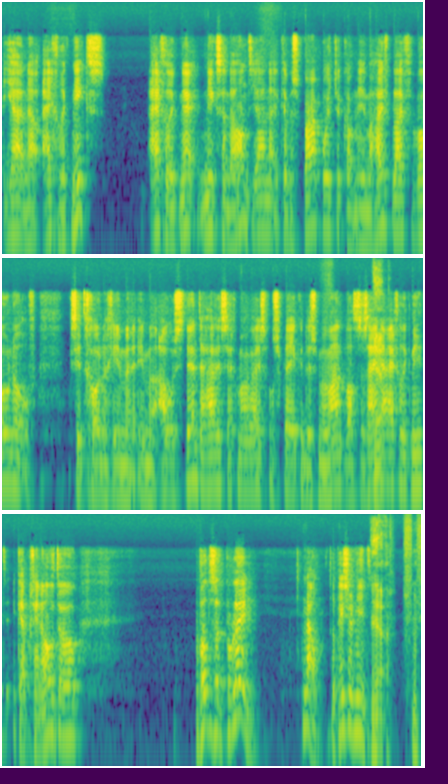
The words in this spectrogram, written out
Ja, nou eigenlijk niks eigenlijk niks aan de hand. Ja, nou, ik heb een spaarpotje, kan in mijn huis blijven wonen. Of ik zit gewoon nog in mijn, in mijn oude studentenhuis, zeg maar, wijze van spreken. Dus mijn maandlasten zijn Ja. er eigenlijk niet. Ik heb geen auto. Wat is het probleem? Nou, dat is er niet. Ja,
